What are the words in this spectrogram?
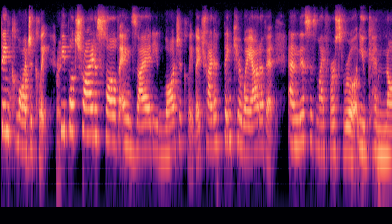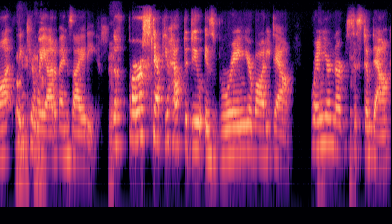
think logically. Right. People try to solve anxiety logically. They try to think your way out of it. And this is my first rule. You cannot oh, think you your cannot. way out of anxiety. Yeah. The first step you have to do is bring your body down. Bring your nervous system down.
